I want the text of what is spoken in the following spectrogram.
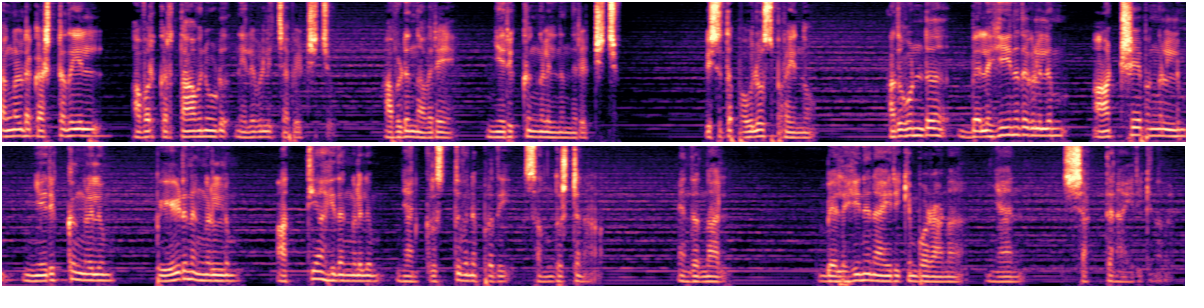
തങ്ങളുടെ കഷ്ടതയിൽ അവർ കർത്താവിനോട് നിലവിളിച്ചപേക്ഷിച്ചു. അവിടുന്ന് അവരെ ഞെരുക്കങ്ങളിൽ നിന്ന് രക്ഷിച്ചു. വിശുദ്ധ പൗലോസ് പറയുന്നു അതുകൊണ്ട് ബലഹീനതകളിലും ആക്ഷേപങ്ങളിലും ഞെരുക്കങ്ങളിലും പീഡനങ്ങളിലും അത്യാഹിതങ്ങളിലും ഞാൻ ക്രിസ്തുവിനെ പ്രതി സന്തുഷ്ടനാണ്. എന്തെന്നാൽ ബലഹീനനായിരിക്കുമ്പോഴാണ് ഞാൻ ശക്തനായിരിക്കുന്നത്.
